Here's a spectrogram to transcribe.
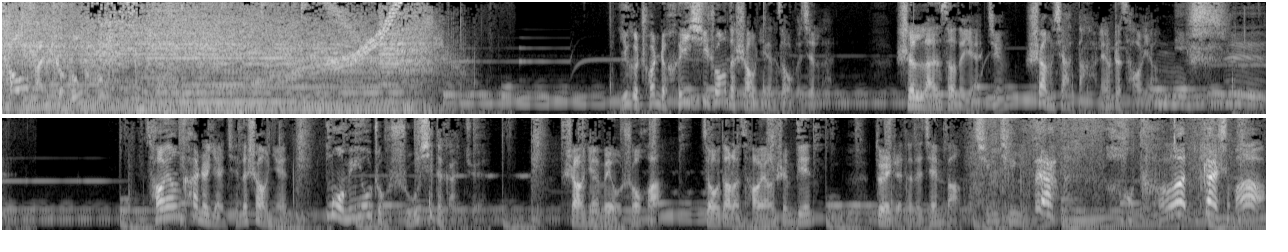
超凡特工。一个穿着黑西装的少年走了进来。深蓝色的眼睛上下打量着曹阳。你是？曹阳看着眼前的少年，莫名有种熟悉的感觉。少年没有说话，走到了曹阳身边，对着他的肩膀轻轻一拍。哎呀，好疼啊！你干什么？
